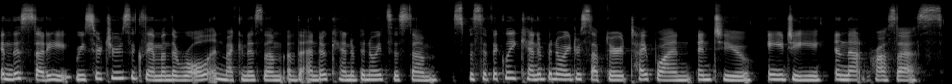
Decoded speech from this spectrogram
In this study, researchers examined the role and mechanism of the endocannabinoid system, specifically cannabinoid receptor type 1 and 2, AG, in that process.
